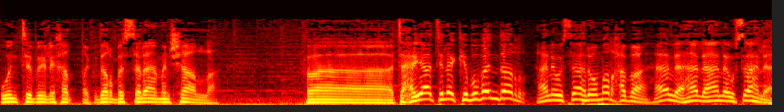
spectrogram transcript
وانتبه لخطك درب السلام إن شاء الله. فتحياتي لك أبو بندر. هلا وسهلا ومرحبا. هلا هلا هلا وسهلا.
